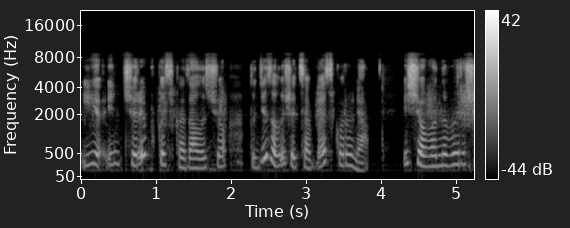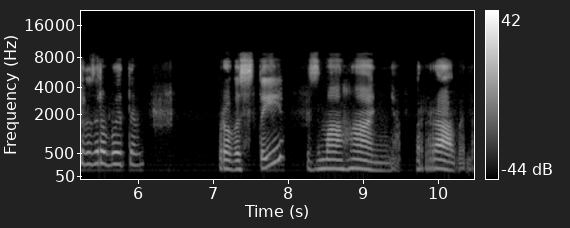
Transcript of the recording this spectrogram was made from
і інші рибки сказали, що тоді залишиться без короля. І що вони вирішили зробити? Провести змагання. Правильно,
